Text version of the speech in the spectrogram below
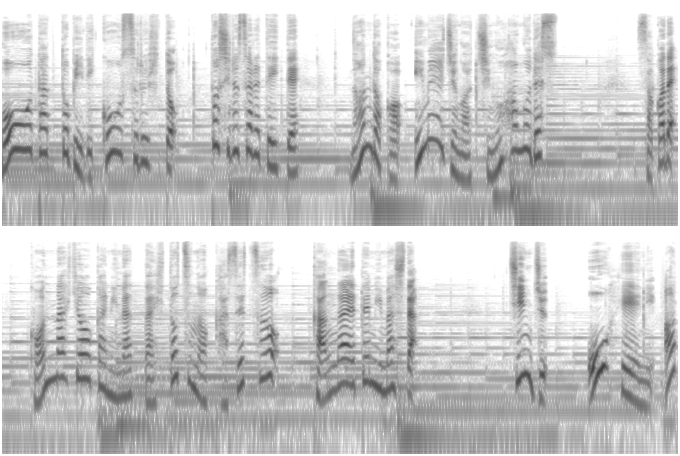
法を尊び履行する人と記されていてなんだかイメージがちぐはぐです。そこでこんな評価になった一つの仮説を考えてみました。陳寿王兵に会っ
